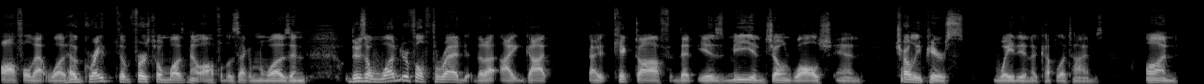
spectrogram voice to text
awful that was, how great the first one was, and how awful the second one was. And there's a wonderful thread that I got I kicked off that is me and Joan Walsh and Charlie Pierce weighed in a couple of times on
